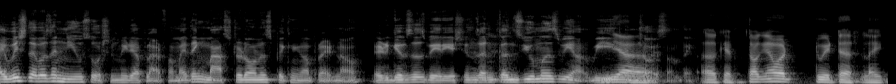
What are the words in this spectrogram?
I wish there was a new social media platform. I think Mastodon is picking up right now. It gives us variations, and consumers we are, we Yeah. enjoy something. Okay, talking about Twitter, like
